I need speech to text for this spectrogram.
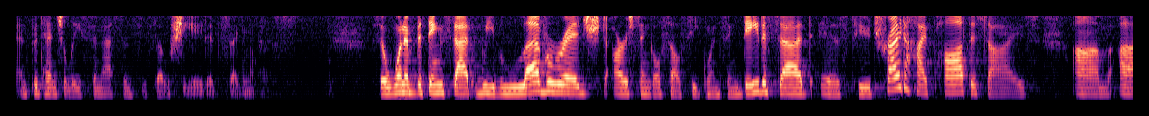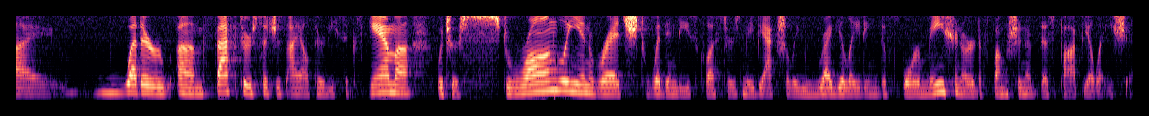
and potentially senescence-associated signals. So one of the things that we've leveraged our single cell sequencing data set is to try to hypothesize um, uh, whether um, factors such as IL-36 gamma, which are strongly enriched within these clusters, may be actually regulating the formation or the function of this population.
